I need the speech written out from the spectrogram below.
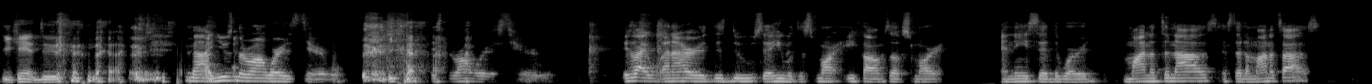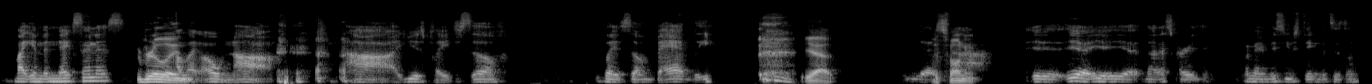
you can't do that. Nah, using the wrong word is terrible. yeah. It's the wrong word is terrible. It's like when I heard this dude say he was a smart, he called himself smart, and then he said the word monetize instead of monetize, like in the next sentence. Really? I'm like, oh nah, nah, you just played yourself. You played yourself badly. yeah. Yeah, That's funny. nah. It is. Yeah, yeah, yeah. No, that's crazy. My man misused stigmatism.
